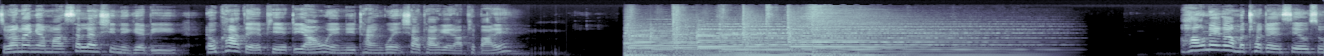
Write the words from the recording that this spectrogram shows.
ဂျပန်နိုင်ငံမှာဆက်လက်ရှိနေခဲ့ပြီးဒုက္ခသည်အဖြစ်တရားဝင်နေထိုင်ခွင့်လျှောက်ထားခဲ့တာဖြစ်ပါတယ်။အဟောင်းတွေကမထွက်တဲ့စေအုပ်စု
